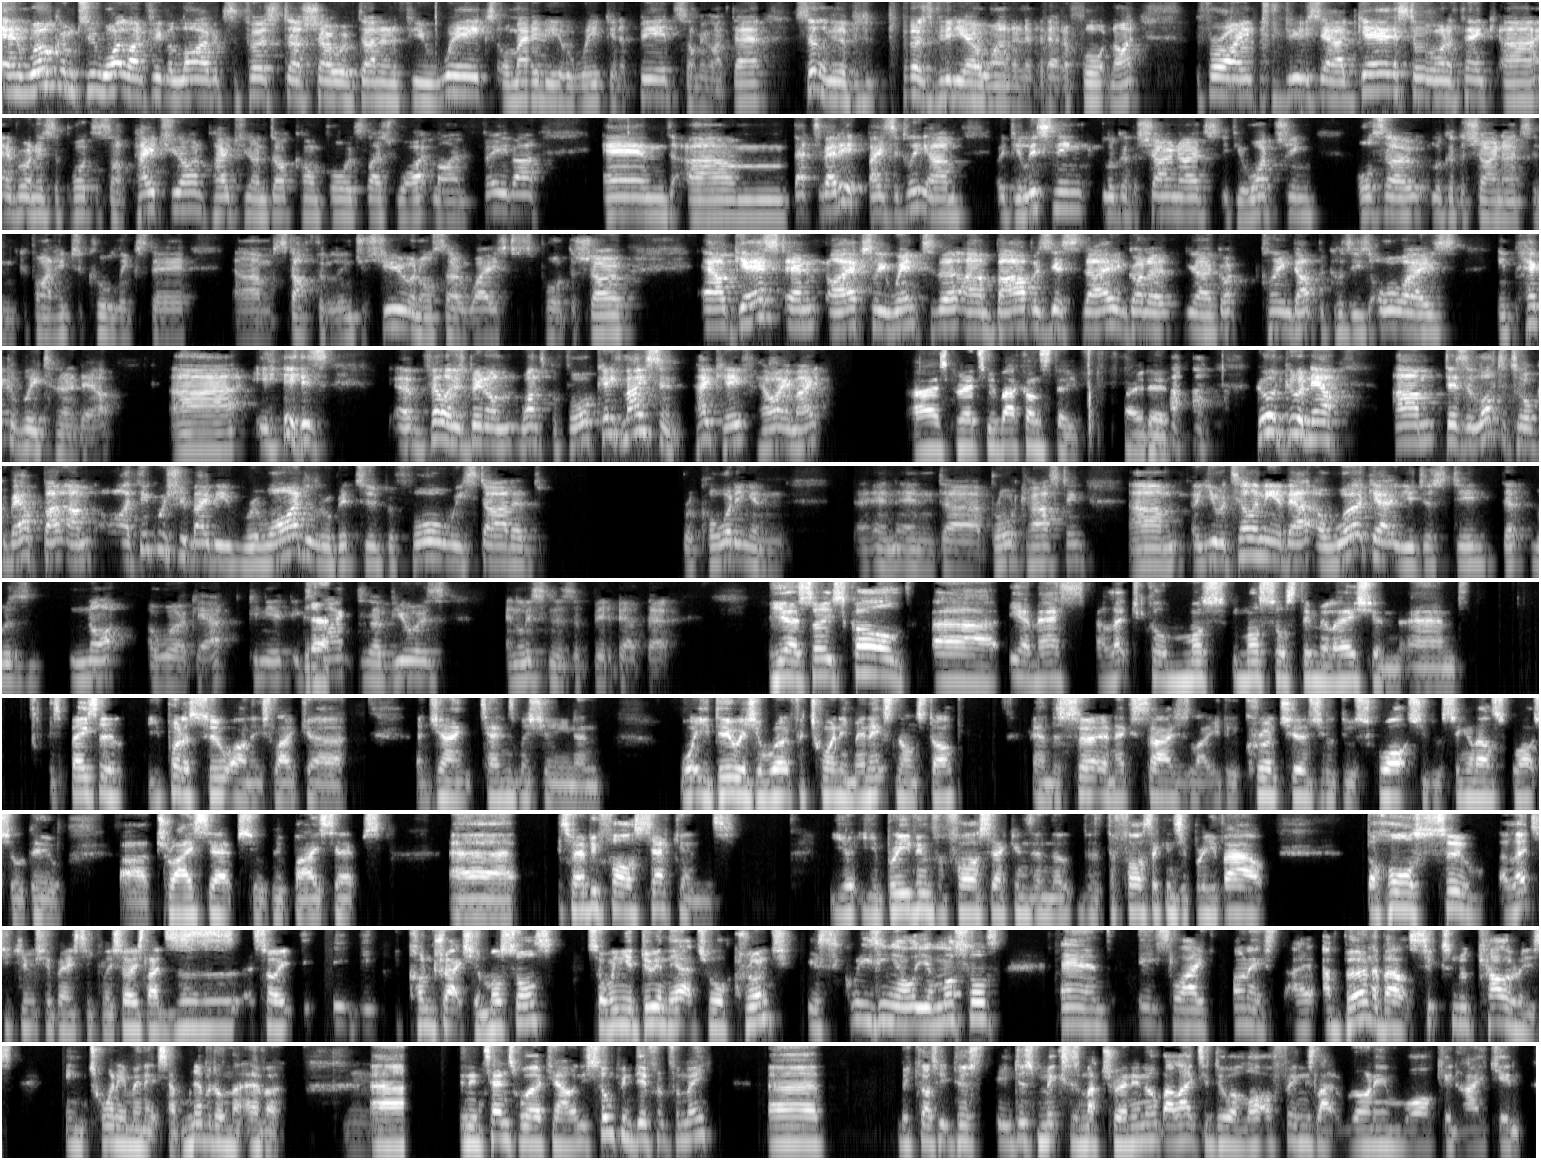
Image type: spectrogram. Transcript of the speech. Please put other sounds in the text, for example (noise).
and welcome to White Line Fever Live. It's the first uh, show we've done in a few weeks, or maybe a week and a bit, something like that. Certainly the first video one in about a fortnight. Before I introduce our guest, I want to thank uh, everyone who supports us on Patreon, patreon.com forward slash White Line Fever. And um, that's about it, basically. Um, if you're listening, look at the show notes. If you're watching, also look at the show notes and you can find heaps of cool links there, um, stuff that'll interest you, and also ways to support the show our guest, and I actually went to the um, barbers yesterday and got a you know got cleaned up because he's always impeccably turned out. Uh, (laughs) is a fellow who's been on once before, Keith Mason. Hey Keith, how are you, mate? Uh, it's great to be back on, Steve. How you doing? (laughs) good, good. Now, um, there's a lot to talk about, but um, I think we should maybe rewind a little bit to before we started recording and and and uh, broadcasting. Um, you were telling me about a workout you just did that was not a workout. Can you explain yeah. to the viewers and listeners a bit about that? Yeah, so it's called uh, EMS, electrical mus- muscle stimulation, and it's basically you put a suit on. It's like a, a giant tens machine, and what you do is you work for 20 minutes non-stop and there's certain exercises like you do crunches you'll do squats you do single L squats you'll do uh, triceps you'll do biceps uh, so every four seconds you, you breathe in for four seconds, and the, the, the four seconds you breathe out, the whole suit electrocutes you basically. So it's like, zzz, so it, it, it, contracts your muscles. So when you're doing the actual crunch, you're squeezing all your muscles. And it's like, honest, I, I burn about 600 calories in 20 minutes. I've never done that ever. Mm. Uh, an intense workout, and it's something different for me uh, because it just it just mixes my training up. I like to do a lot of things like running, walking, hiking,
